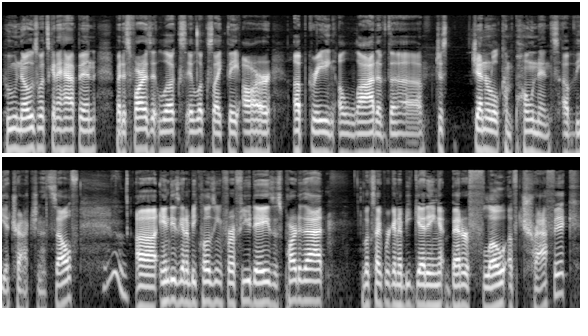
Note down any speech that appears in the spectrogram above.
Who knows what's going to happen? But as far as it looks, it looks like they are upgrading a lot of the just general components of the attraction itself. Uh, Indy's going to be closing for a few days as part of that. Looks like we're going to be getting better flow of traffic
